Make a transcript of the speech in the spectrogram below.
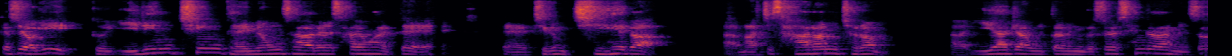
그래서 여기 그 1인칭 대명사를 사용할 때 지금 지혜가 아, 마치 사람처럼 이야기하고 있다는 것을 생각하면서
